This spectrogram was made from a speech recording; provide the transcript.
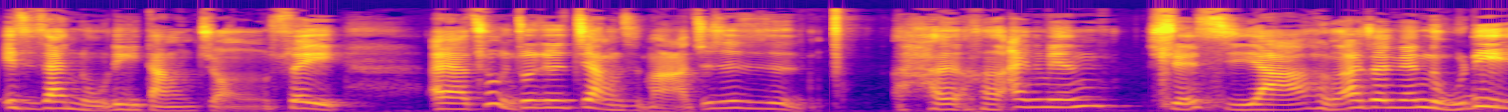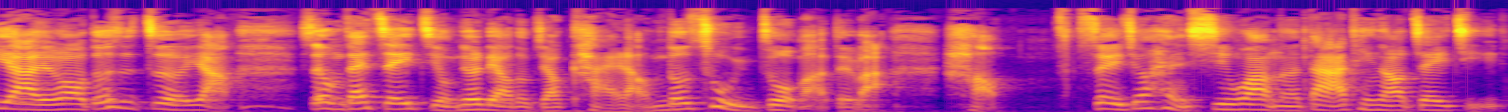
一直在努力当中。所以，哎呀，处女座就是这样子嘛，就是。很很爱那边学习呀、很爱在那边努力呀、啊，有没有？都是这样，所以我们在这一集我们就聊得比较开了。我们都处女座嘛，对吧？好，所以就很希望呢，大家听到这一集，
